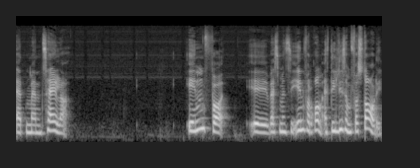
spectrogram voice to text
at man taler inden for, øh, hvad skal man sige, inden for et rum, at de ligesom forstår det.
